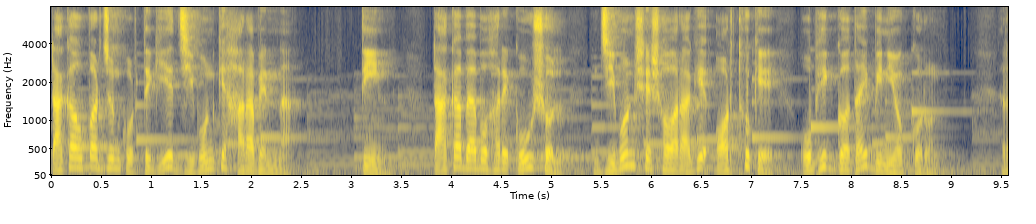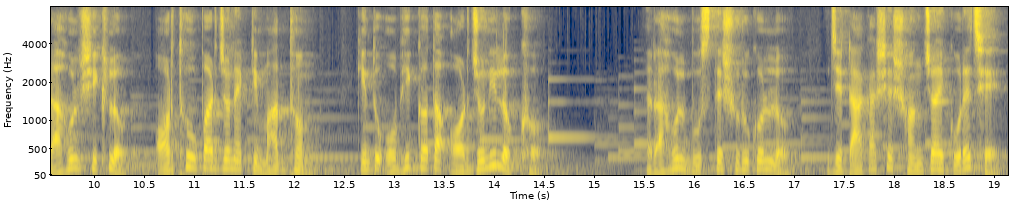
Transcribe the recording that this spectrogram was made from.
টাকা উপার্জন করতে গিয়ে জীবনকে হারাবেন না। তিন, টাকা ব্যবহারে কৌশল, জীবন শেষ হওয়ার আগে অর্থকে অভিজ্ঞতায় বিনিয়োগ করুন। রাহুল শিখল, অর্থ উপার্জন একটি মাধ্যম, কিন্তু অভিজ্ঞতা অর্জনই লক্ষ্য। রাহুল বুঝতে শুরু করল যে টাকা সে সঞ্চয় করেছে,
